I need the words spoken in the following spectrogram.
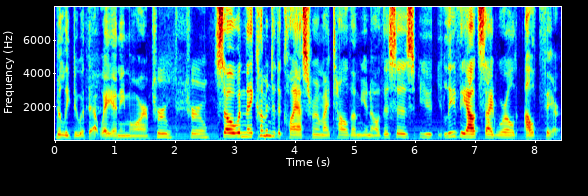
really do it that way anymore. True. True. So when they come into the classroom, I tell them, you know, this is you you leave the outside world out there.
